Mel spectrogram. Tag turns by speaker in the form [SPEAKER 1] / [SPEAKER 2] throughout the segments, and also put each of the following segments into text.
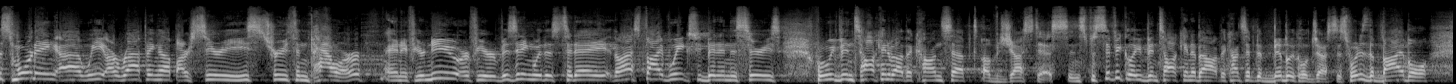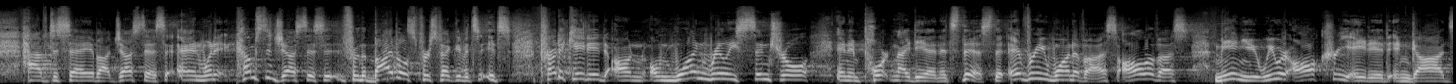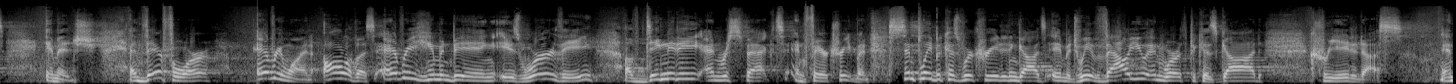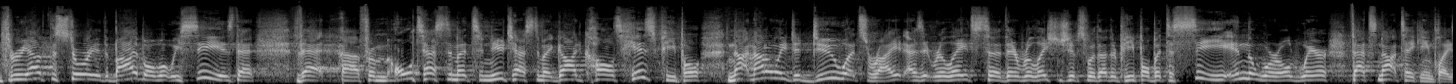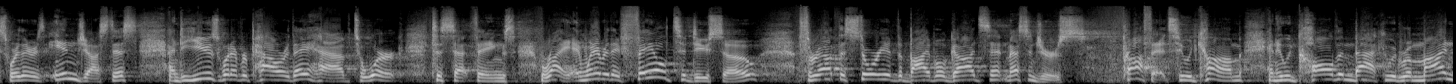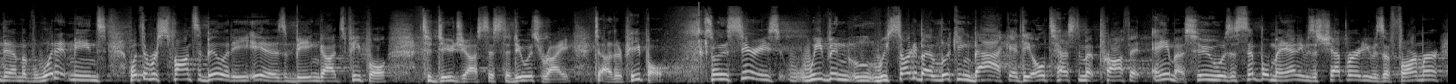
[SPEAKER 1] this morning uh, we are wrapping up our series, Truth and Power. And if you're new or if you're visiting with us today, the last five weeks we've been in this series where we've been talking about the concept of justice. And specifically, we've been talking about the concept of biblical justice. What does the Bible have to say about justice? And when it comes to justice, from the Bible's perspective, it's, it's predicated on, on one really central and important idea. And it's this that every one of us, all of us, me and you, we were all created in God's image. And therefore, Everyone, all of us, every human being is worthy of dignity and respect and fair treatment simply because we're created in God's image. We have value and worth because God created us. And throughout the story of the Bible, what we see is that, that uh, from Old Testament to New Testament, God calls his people not, not only to do what's right as it relates to their relationships with other people, but to see in the world where that's not taking place, where there is injustice, and to use whatever power they have to work to set things right. And whenever they failed to do so, throughout the story of the Bible, God sent messengers, prophets, who would come and who would call them back, who would remind them of what it it means, what the responsibility is of being God's people to do justice, to do what's right to other people. So in this series, we've been we started by looking back at the Old Testament prophet Amos, who was a simple man. He was a shepherd. He was a farmer,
